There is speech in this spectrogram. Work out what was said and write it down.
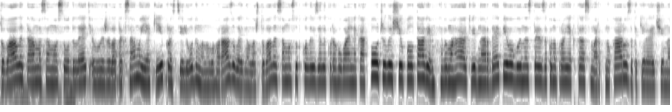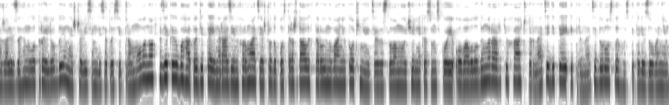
влаштували там самосуд. Ледь вижила так само, як і прості люди минулого разу. Ледь не влаштували самосуд, коли взяли коригувальника. По училищі в Полтаві вимагають від нардепів винести законопроєкт смертну кару за такі речі. На жаль, загинуло три людини. Ще 80 осіб травмовано, з яких багато дітей. Наразі інформація щодо постраждалих та руйнувань уточнюється за словами очільника сумської ОВА Володимира Артюха. 14 дітей і 13 дорослих госпіталізовані.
